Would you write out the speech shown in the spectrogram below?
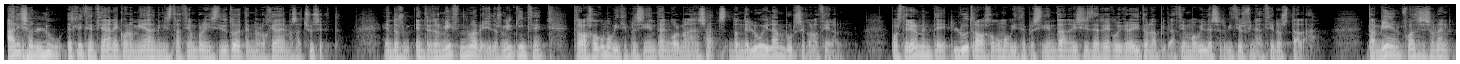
Alison Lu es licenciada en Economía y Administración por el Instituto de Tecnología de Massachusetts. entre 2009 y 2015 trabajó como vicepresidenta en Goldman Sachs, donde Lu y Lambur se conocieron. Posteriormente, Lu trabajó como vicepresidenta de análisis de riesgo y crédito en la aplicación móvil de servicios financieros Tala. También fue asesora en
